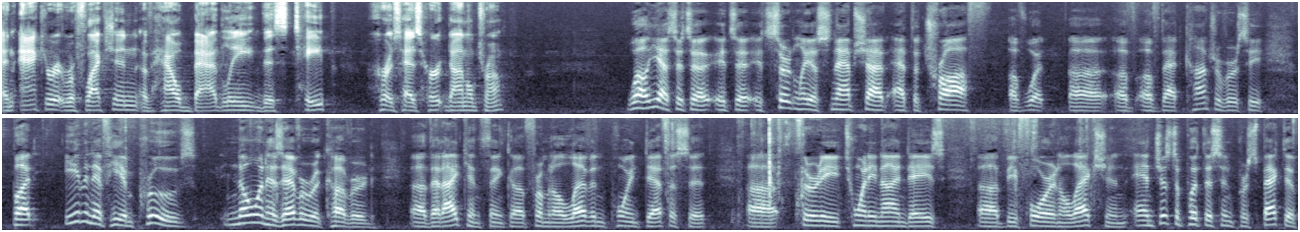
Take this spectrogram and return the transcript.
an accurate reflection of how badly this tape has hurt Donald Trump? Well, yes, it's a it's a it's certainly a snapshot at the trough of what uh, of of that controversy. But even if he improves, no one has ever recovered uh, that I can think of from an 11 point deficit, uh, 30 29 days uh, before an election. And just to put this in perspective,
